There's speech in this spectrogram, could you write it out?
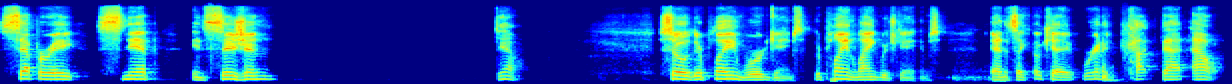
separate, snip, incision. Yeah. So they're playing word games, they're playing language games. And it's like, okay, we're going to cut that out.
